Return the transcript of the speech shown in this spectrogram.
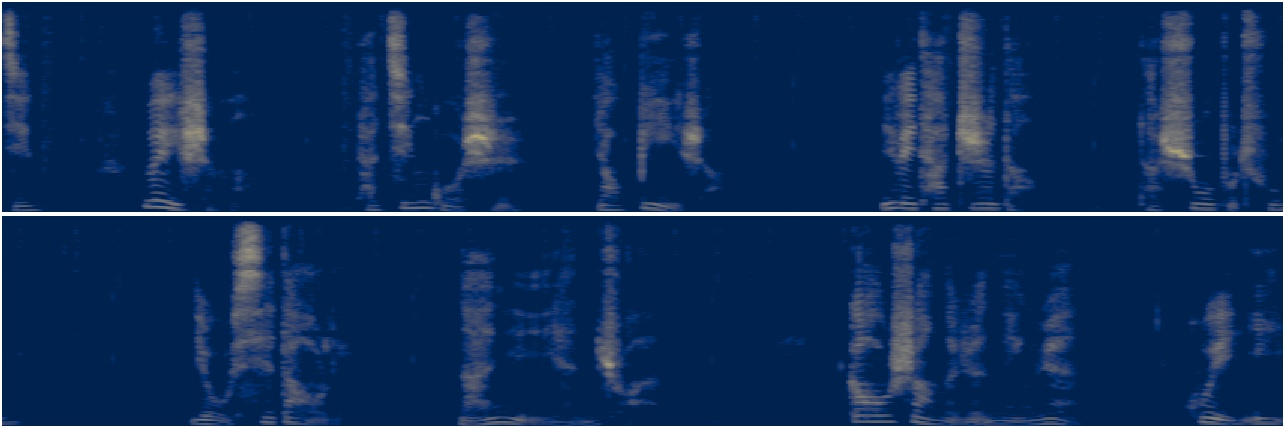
睛，为什么它经过时要闭上？因为他知道，他说不出。有些道理难以言传。高尚的人宁愿会意。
